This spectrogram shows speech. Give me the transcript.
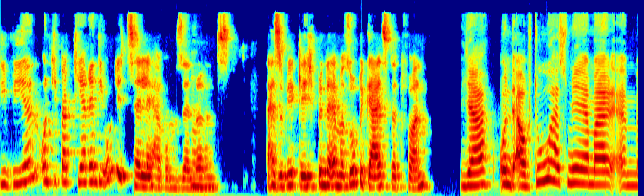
Die Viren und die Bakterien, die um die Zelle herum sind. Mhm. Also wirklich, ich bin da immer so begeistert von. Ja, und auch du hast mir ja mal, ähm,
